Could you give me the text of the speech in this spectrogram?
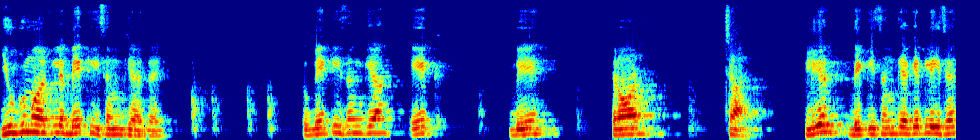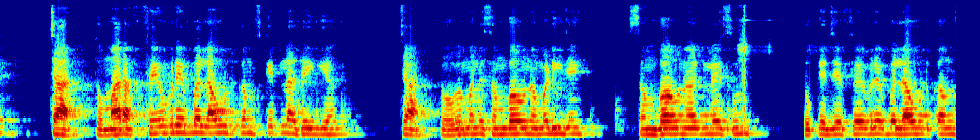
યુગ્મ એટલે બેકી સંખ્યા થાય. તો બેકી સંખ્યા? એક, બે, ત્રણ, ચાર. ક્લિયર બેકી સંખ્યા કેટલી છે? ચાર. તો મારા ફેવરેબલ આઉટકમ્સ કેટલા થઈ ગયા? ચાર. તો હવે મને સંભાવના મળી જાય. સંભાવના એટલે શું? તો કે જે ફેવરેબલ આઉટકમ્સ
